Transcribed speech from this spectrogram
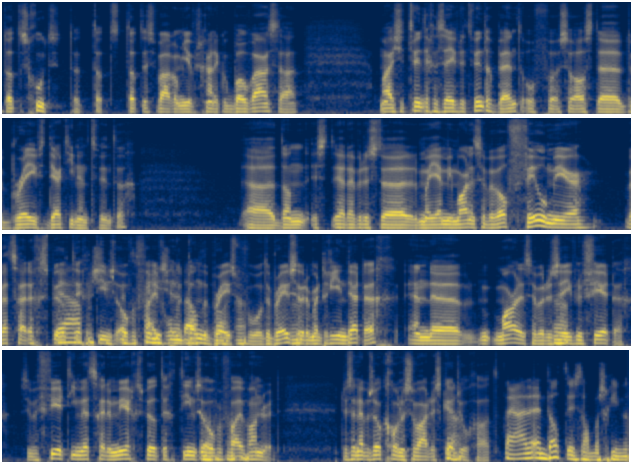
dat is goed. Dat, dat, dat is waarom je waarschijnlijk ook bovenaan staat. Maar als je 20 en 27 bent, of uh, zoals de, de Braves 13 en 20, uh, dan, is, ja, dan hebben dus de, de, Miami Marlins hebben wel veel meer wedstrijden gespeeld ja, tegen teams over 500 dan de Braves bijvoorbeeld. De Braves hebben er maar 33 en de Marlins hebben er 47. Ze hebben 14 wedstrijden meer gespeeld tegen teams over 500. Dus dan hebben ze ook gewoon een zwaarder schedule gehad. Nou ja, en dat is dan misschien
